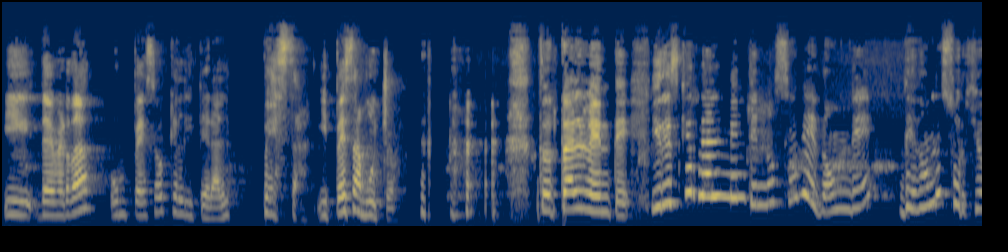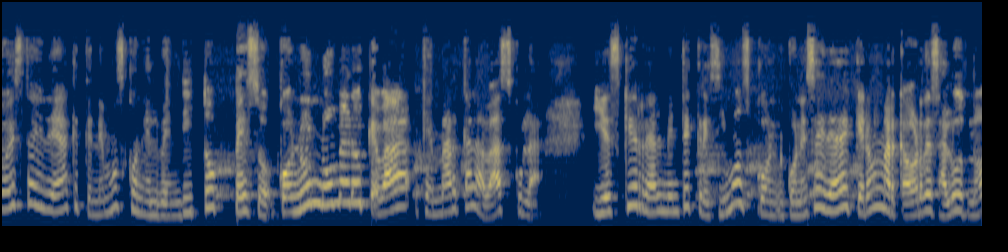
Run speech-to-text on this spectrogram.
y de verdad un peso que literal pesa y pesa mucho. Totalmente. Y es que realmente no sé de dónde ¿de dónde surgió esta idea que tenemos con el bendito peso, con un número que va, que marca la báscula? Y es que realmente crecimos con, con esa idea de que era un marcador de salud, ¿no?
